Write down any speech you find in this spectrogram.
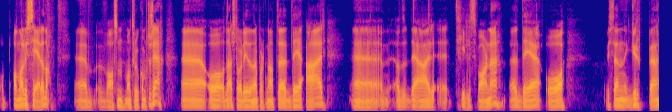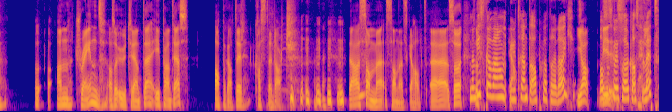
å analysere, da. eh, Hva som man tror kommer til å skje. Eh, Og der står det i den rapporten at det er eh, det er tilsvarende det å hvis en gruppe uh, untrained, altså utrente, i parentes, apekatter kaster dart. det har samme sannhetsgehalt. Eh, Så, Men vi skal være noen utrente apekatter i dag, ja, og så skal vi prøve å kaste litt.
